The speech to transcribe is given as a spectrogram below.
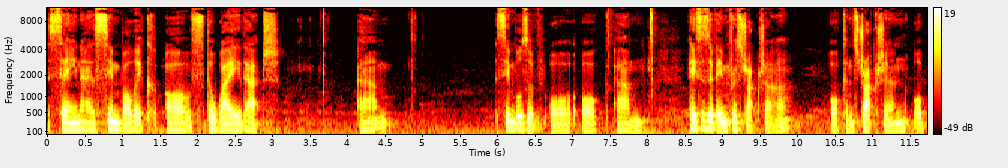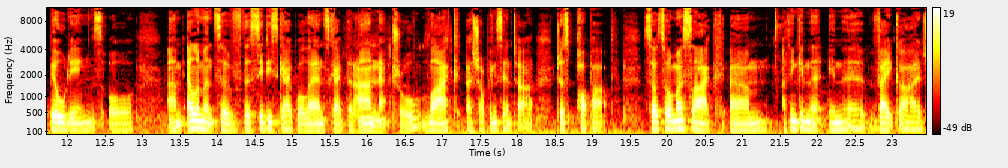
seen as symbolic of the way that um, symbols of or, or um, pieces of infrastructure or construction or buildings or um, elements of the cityscape or landscape that aren't natural, like a shopping centre, just pop up. So it's almost like um, I think in the in the VATE guide,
